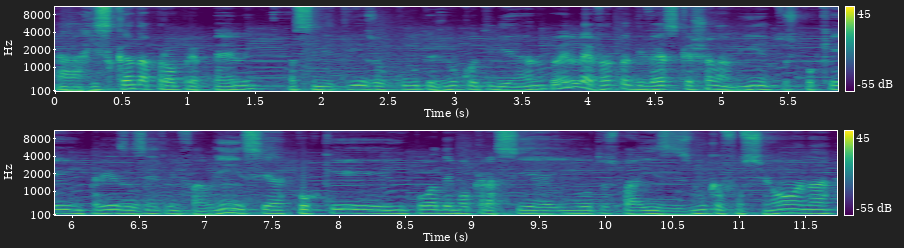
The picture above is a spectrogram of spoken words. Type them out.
Arriscando a Própria Pele, Assimetrias Ocultas no Cotidiano. Então ele levanta diversos questionamentos, por que empresas entram em falência, por que impor a democracia em outros países nunca funciona,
